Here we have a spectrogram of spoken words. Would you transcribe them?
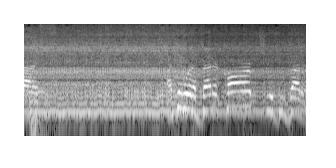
Guys. I think with a better carb, she would do better.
